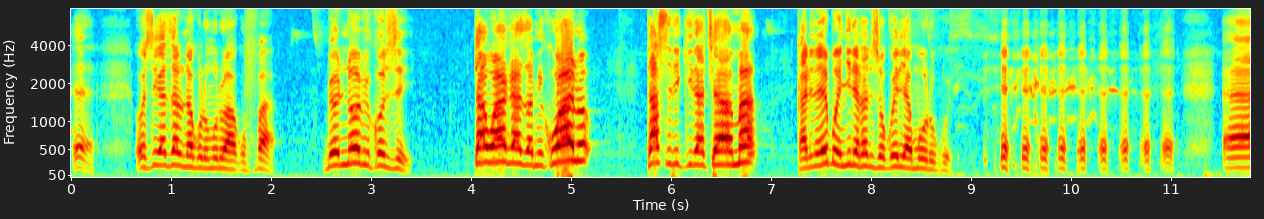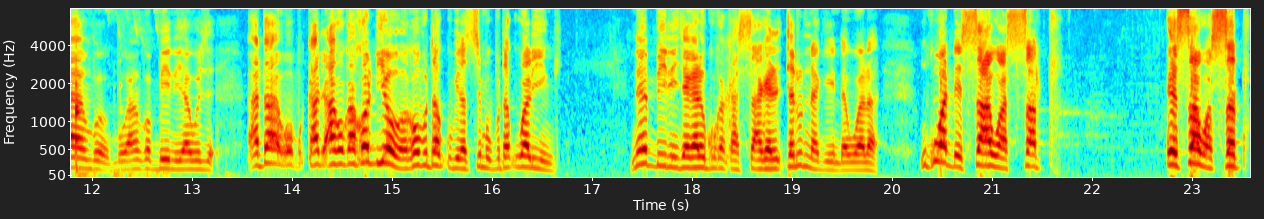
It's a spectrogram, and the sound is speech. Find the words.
osigaza lunaku lumu lwakufa byonna obikoze. Tawagaza mikwano tasirikira kyama kati naye bwenyini atandisa okweryamu olukwe. Ah, mbo bwanko biini yabuze. Ata ako kakodyo akobutakubira simu butakuwa lingi ne biini njagala okukakasaga tetunagenda wala. Nkuwadde essaawa ssatu essaawa ssatu.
